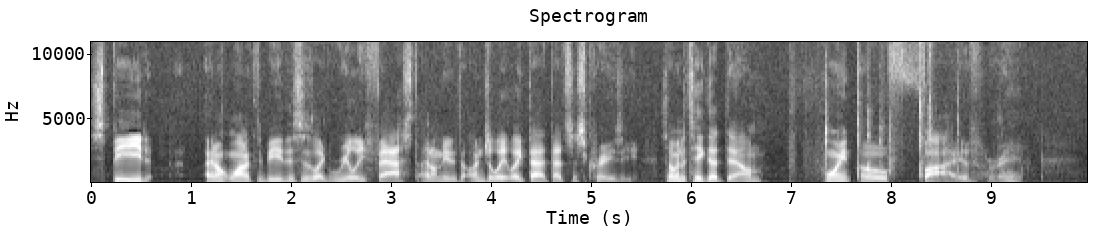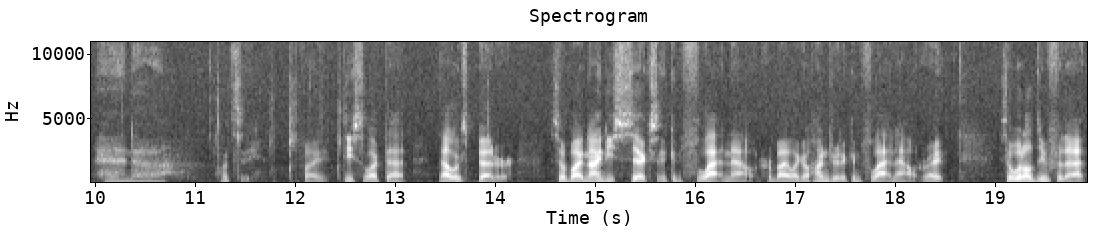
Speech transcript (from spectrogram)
Speed, I don't want it to be, this is like really fast. I don't need it to undulate like that. That's just crazy. So I'm going to take that down, 0.05, right? And uh, let's see, if I deselect that, that looks better. So by 96, it can flatten out, or by like 100, it can flatten out, right? So what I'll do for that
